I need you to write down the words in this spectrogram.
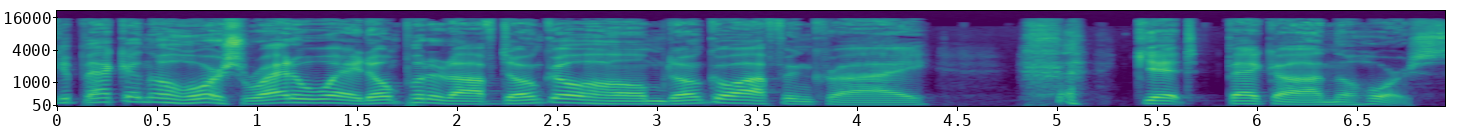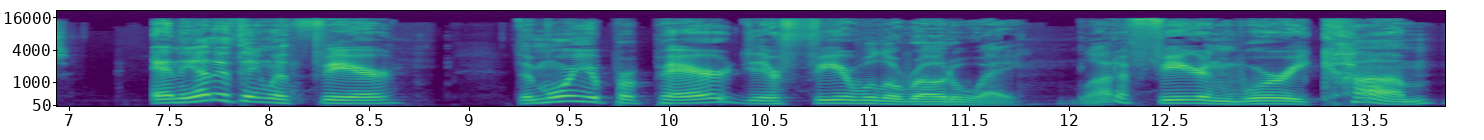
get back on the horse right away. Don't put it off. Don't go home. Don't go off and cry. get back on the horse. And the other thing with fear, the more you're prepared, your fear will erode away. A lot of fear and worry come,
